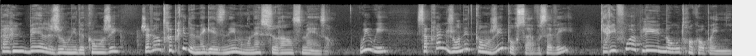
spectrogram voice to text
Par une belle journée de congé, j'avais entrepris de magasiner mon assurance maison. Oui, oui, ça prend une journée de congé pour ça, vous savez, car il faut appeler une autre compagnie,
